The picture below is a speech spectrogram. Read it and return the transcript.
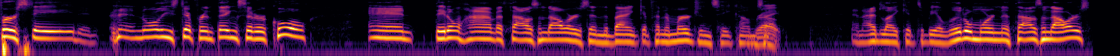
first aid and and all these different things that are cool, and they don't have a thousand dollars in the bank if an emergency comes Right. up. And I'd like it to be a little more than a thousand dollars,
